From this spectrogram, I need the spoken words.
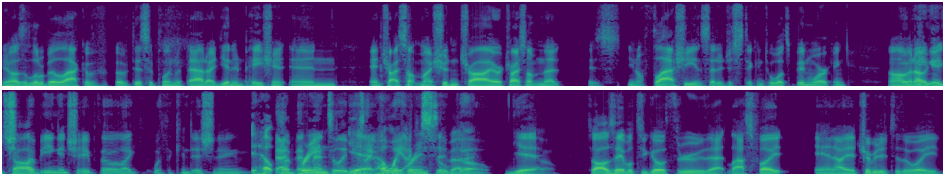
You know, I was a little bit of lack of, of discipline with that. I'd get impatient and and try something I shouldn't try, or try something that is you know flashy instead of just sticking to what's been working. Um, but and I would being in get sh- caught. but being in shape though, like with the conditioning, It helped that, my brain- mentally be yeah, like, it oh wait, I can brain still stay better. go. yeah, So, So I was able to go through that last fight, and I attribute it to the way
